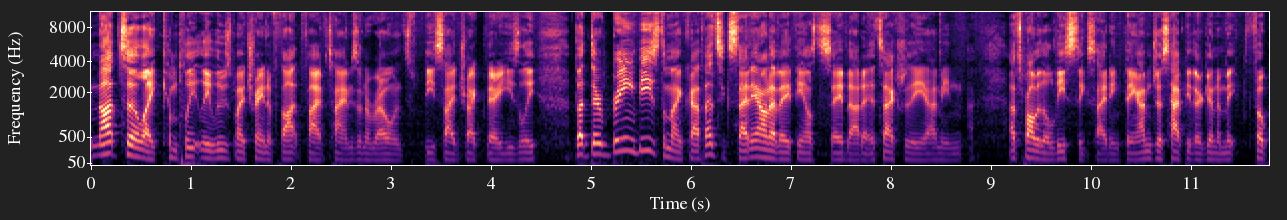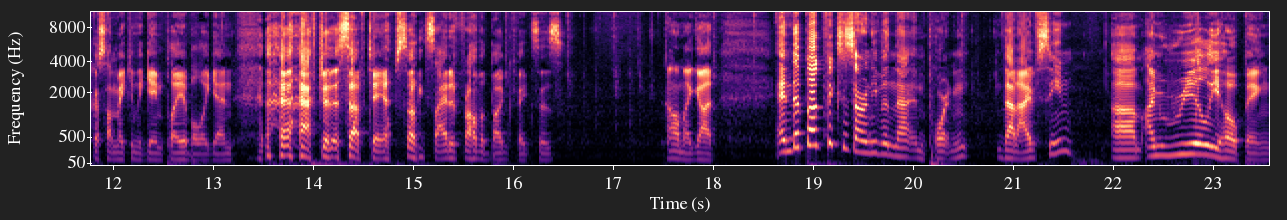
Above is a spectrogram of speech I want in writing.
Not to, like, completely lose my train of thought five times in a row and be sidetracked very easily, but they're bringing bees to Minecraft. That's exciting. I don't have anything else to say about it. It's actually, I mean, that's probably the least exciting thing. I'm just happy they're going to make focus on making the game playable again after this update. I'm so excited for all the bug fixes. Oh my god. And the bug fixes aren't even that important that I've seen. Um, I'm really hoping,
